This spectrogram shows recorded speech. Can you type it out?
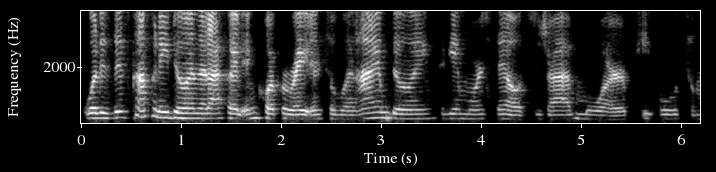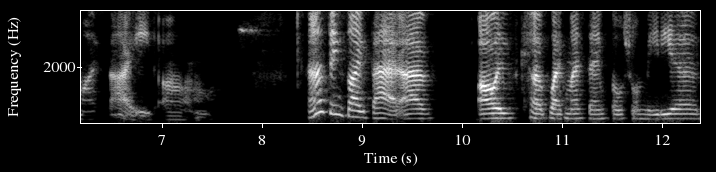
what is this company doing that I could incorporate into what I'm doing to get more sales, to drive more people to my site, um, and things like that. I've always kept like my same social media.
